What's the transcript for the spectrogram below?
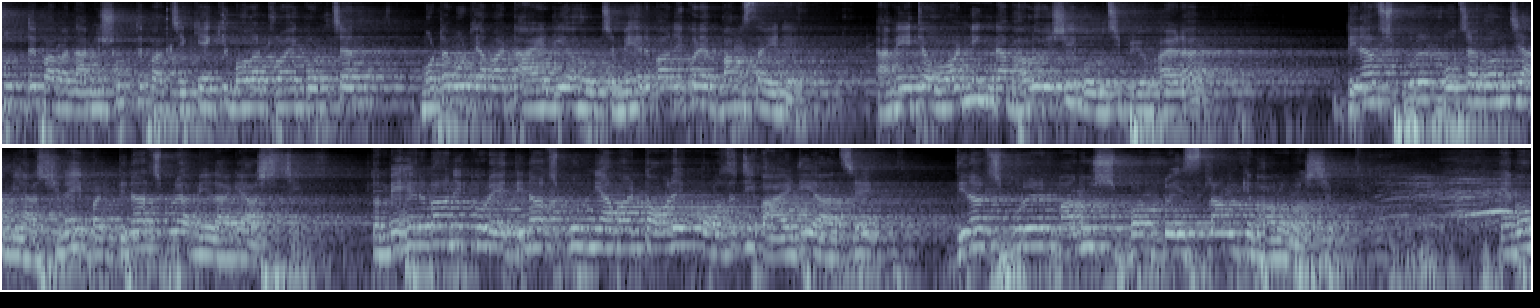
শুনতে পাবেন আমি শুনতে পাচ্ছি। কে কি বলা ট্রাই করছেন? মোটামুটি আমার একটা আইডিয়া হচ্ছে, মেহরবানি করে বাম সাইডে আমি এটা ওয়ার্নিং না, ভালোবেসেই বলছি, প্রিয় ভাইরা দিনাজপুরের বোচাগঞ্জে আমি আসি নাই বাট দিনাজপুরে আমি এর আগে আসছি। তো মেহরবানি করে দিনাজপুর নিয়ে আমার একটা অনেক পজিটিভ আইডিয়া আছে। দিনাজপুরের মানুষ বড্ড ইসলামকে ভালোবাসে। এবং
